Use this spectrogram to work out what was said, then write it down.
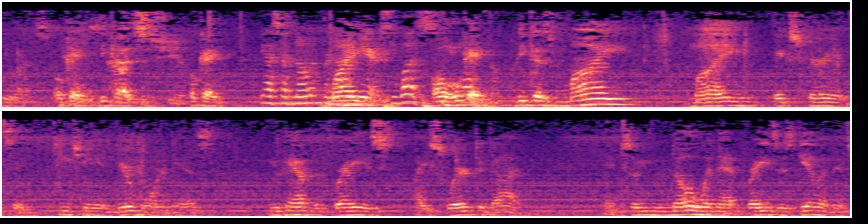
He was. Okay, because okay. Yes, I've known him for My- nine years. He was. Oh, okay. Because my my experience in teaching in Dearborn is you have the phrase "I swear to God," and so you know when that phrase is given, it's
